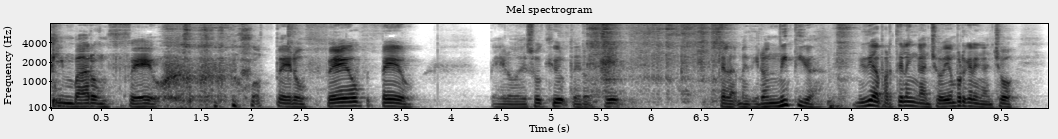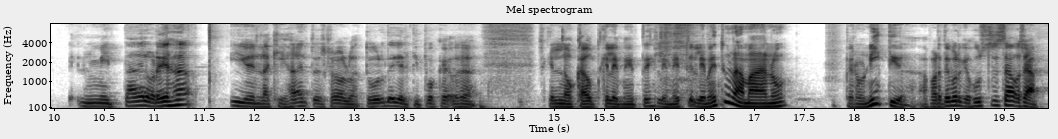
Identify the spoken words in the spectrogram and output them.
quimbaron feo. pero feo, feo. Pero eso que. Pero que. Se la metieron nítida. Nítida. Aparte le enganchó bien porque le enganchó en mitad de la oreja y en la quijada. Entonces, claro, lo aturde y el tipo que. O sea, es que el knockout que le mete, le mete, le mete una mano, pero nítida. Aparte porque justo estaba. O sea,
